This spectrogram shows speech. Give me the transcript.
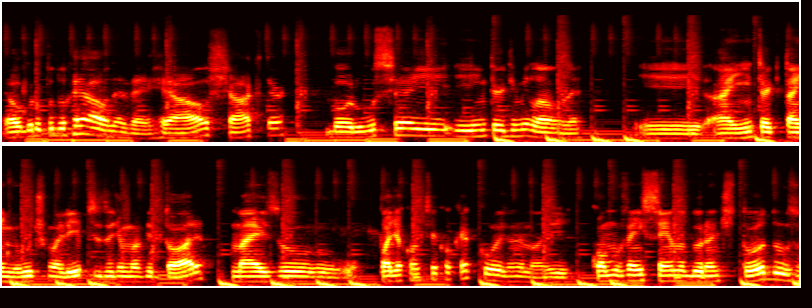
É o grupo do Real, né, velho? Real, Shakhtar, Borussia e, e Inter de Milão, né? E a Inter que tá em último ali precisa de uma vitória mas o pode acontecer qualquer coisa, né, mano? E como vem sendo durante todos,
